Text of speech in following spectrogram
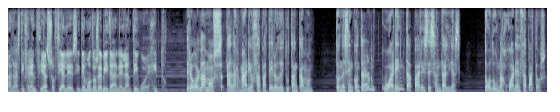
a las diferencias sociales y de modos de vida en el antiguo Egipto. Pero volvamos al armario zapatero de Tutankamón, donde se encontraron 40 pares de sandalias, todo un ajuar en zapatos.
